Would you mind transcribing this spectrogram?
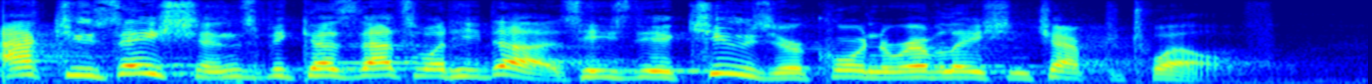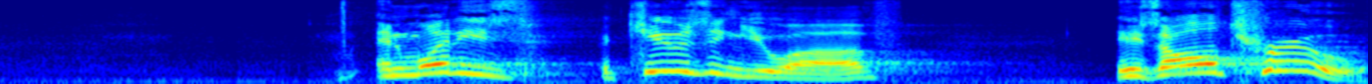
accusations because that's what he does. He's the accuser, according to Revelation chapter 12. And what he's accusing you of is all true.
